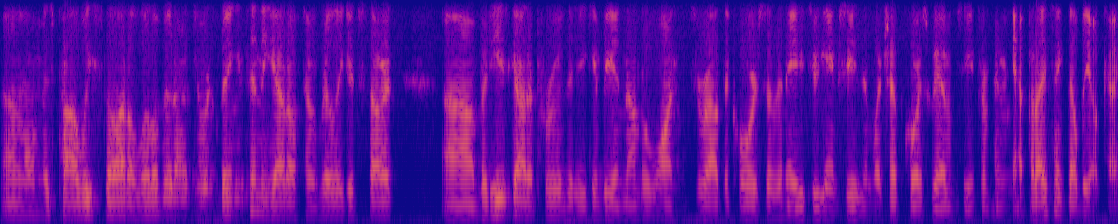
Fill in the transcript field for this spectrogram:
um, is probably still out a little bit on Jordan Binnington. He got off to a really good start, uh, but he's got to prove that he can be a number one throughout the course of an 82 game season, which of course we haven't seen from him yet. But I think they'll be okay.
